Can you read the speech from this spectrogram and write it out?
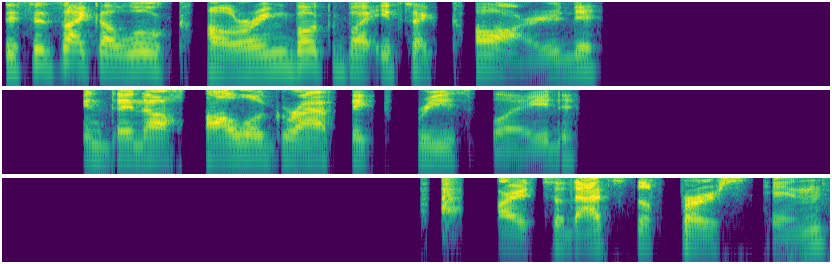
this is like a little coloring book, but it's a card. And then a holographic freeze blade. All right, so that's the first tin.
